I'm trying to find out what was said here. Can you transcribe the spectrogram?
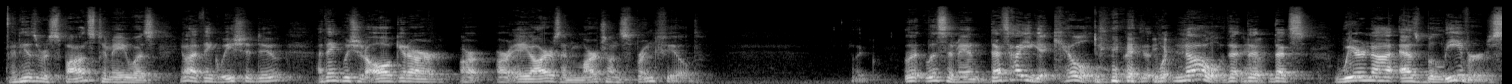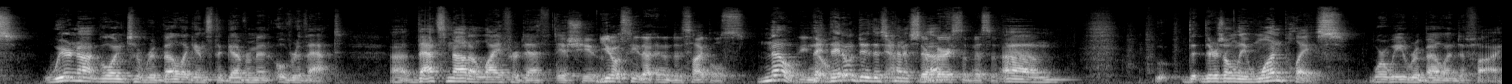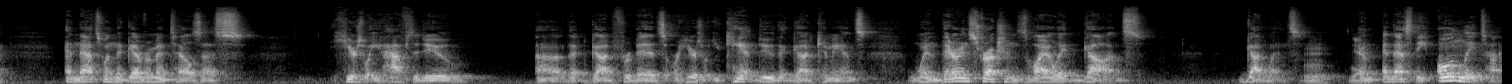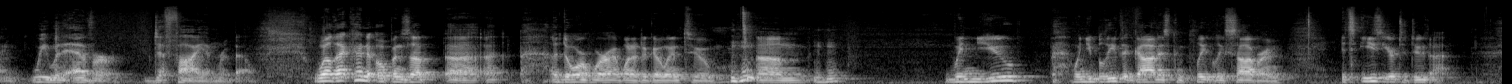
And his response to me was you know what i think we should do? I think we should all get our our, our ars and march on springfield. Like li- listen man that's how you get killed. Like, no that, Yeah. that that's we're not as believers we're not going to rebel against the government over that uh, that's not a life or death issue You don't see that in the disciples. no, You they, know. they don't do this Yeah, kind of stuff. They're very submissive. Th- There's only one place where we rebel and defy, and that's when the government tells us, here's what you have to do uh, that God forbids, or here's what you can't do that God commands. When their instructions violate God's, God wins. Mm, yeah. and, and that's the only time we would ever defy and rebel. Well, that kind of opens up uh, a, a door where I wanted to go into. Mm-hmm. Um, When you when you believe that God is completely sovereign, it's easier to do that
